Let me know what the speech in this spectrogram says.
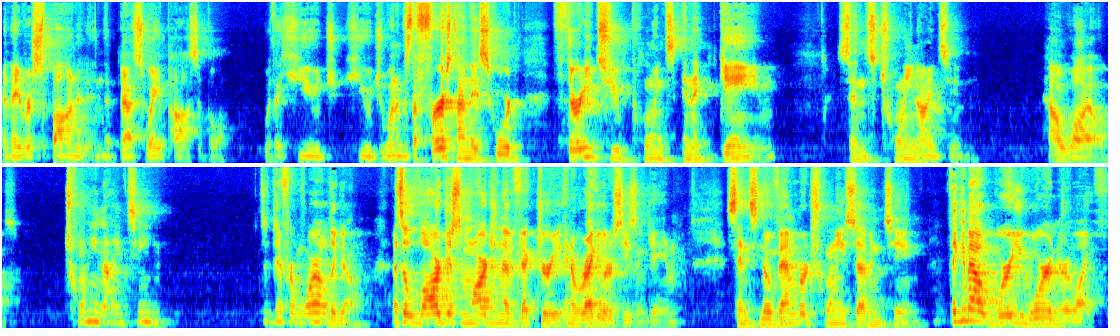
and they responded in the best way possible with a huge, huge win. It was the first time they scored 32 points in a game since 2019. How wild. 2019. It's a different world ago. That's the largest margin of victory in a regular season game since November 2017. Think about where you were in your life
